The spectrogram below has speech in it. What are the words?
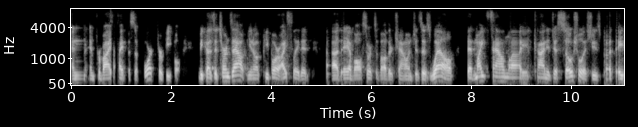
and and provide type of support for people because it turns out you know if people are isolated uh, they have all sorts of other challenges as well that might sound like kind of just social issues but they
